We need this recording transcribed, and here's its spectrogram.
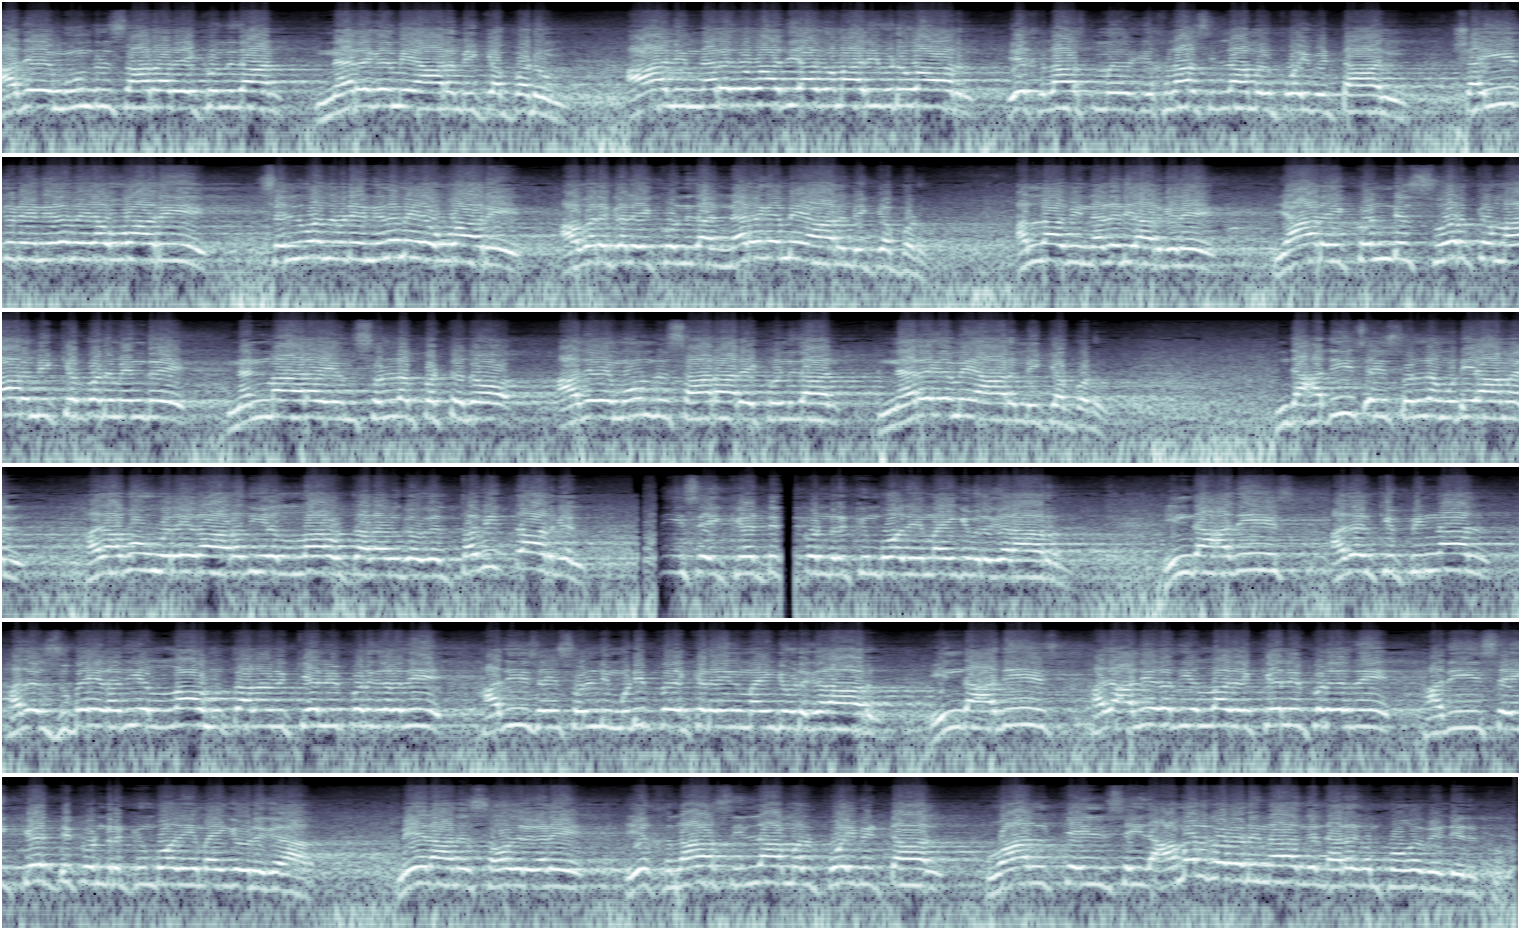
அதே மூன்று சாராரை கொண்டுதான் நரகமே ஆரம்பிக்கப்படும். ஆலிம் நரகவாதியாக மாறி விடுவார் இஹ்லாஸ் இஹ்லாஸ் இல்லாமல் போய்விட்டால். ஷயீதுடைய நிலைமை அவ்வாறு செல்வனுடைய நிலைமை அவ்வாறு அவர்களை கொண்டுதான் நரகமே ஆரம்பிக்கப்படும். அல்லாவின் நல்லடியார்களே யாரை கொண்டு சுவர்க்கம் ஆரம்பிக்கப்படும் என்று நன்மாராயம் சொல்லப்பட்டதோ அதே மூன்று சாராரை கொண்டுதான் நரகமே ஆரம்பிக்கப்படும். இந்த ஹதீஸை சொல்ல முடியாமல் அது அபு ஹுரைரா ரலியல்லாஹு தஆலா தவித்தார்கள். ஹதீஸை கேட்டுக் கொண்டிருக்கும் போதே மயங்கி விடுகிறார். இந்த ஹதீஸ் அதற்கு பின்னால் ஹதர் ஜுபைர் ரலியல்லாஹு தஆலா கேள்விப்படுகிறது. ஹதீஸை சொல்லி முடிப்பதற்கிடையில் மயங்கி விடுகிறார். இந்த ஹதீஸ் அது அலி ரதி ரலியல்லாஹு கேள்விப்படுகிறது. ஹதீஸை கேட்டுக் கொண்டிருக்கும் போதே மயங்கி விடுகிறார். மேலான சகோதரர்களே இஹ்லாஸ் இல்லாமல் போய்விட்டால் வாழ்க்கையில் செய்த அமல்களோடு நாங்கள் நரகம் போக வேண்டியிருக்கும்.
